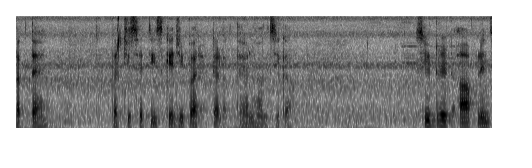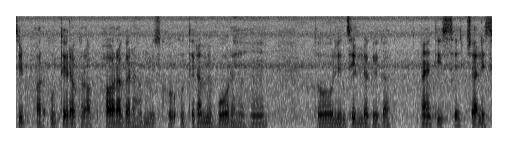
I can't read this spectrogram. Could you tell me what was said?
लगता है? पच्चीस से तीस के जी पर हेक्टेयर लगता है ना अलसी का। Seed rate of linseed for utera crop. और अगर हम इसको उतेरा में बो रहे हैं तो लिनसीड लगेगा पैंतीस से चालीस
